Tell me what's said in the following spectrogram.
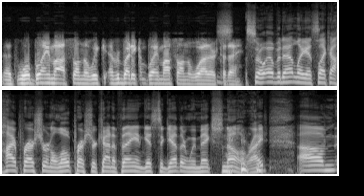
That's, we'll blame us on the week. Everybody can blame us on the weather today. So evidently, it's like a high pressure and a low pressure kind of thing, and gets together and we make snow, right? um,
